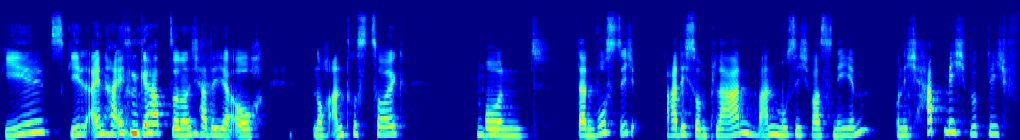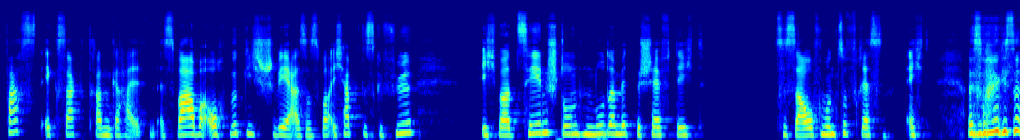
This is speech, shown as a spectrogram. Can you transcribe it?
Gels, Geleinheiten gehabt, sondern ich hatte ja auch noch anderes Zeug. Mhm. Und dann wusste ich, hatte ich so einen Plan, wann muss ich was nehmen. Und ich habe mich wirklich fast exakt dran gehalten. Es war aber auch wirklich schwer. Also es war, ich habe das Gefühl, ich war zehn Stunden nur damit beschäftigt, zu saufen und zu fressen. Echt. Es war wirklich so,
